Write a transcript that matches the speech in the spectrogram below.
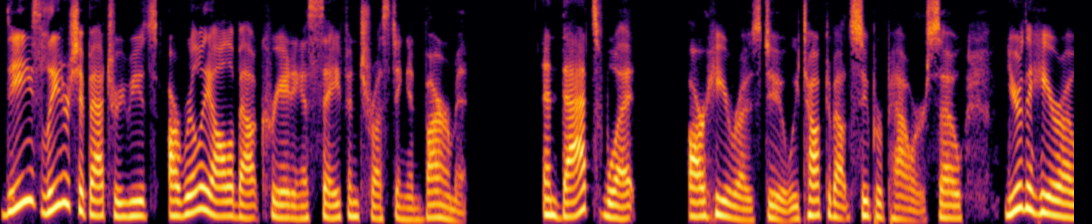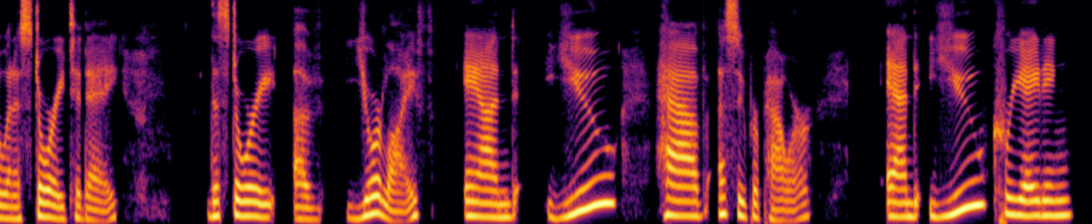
These leadership attributes are really all about creating a safe and trusting environment. And that's what our heroes do. We talked about superpowers. So you're the hero in a story today, the story of your life, and you have a superpower and you creating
